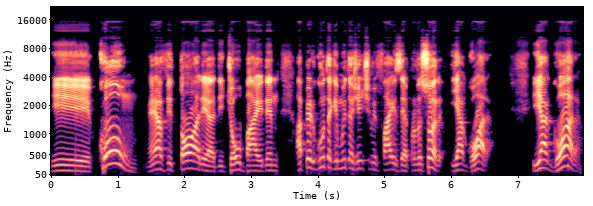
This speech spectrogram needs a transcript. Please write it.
e com né, a vitória de Joe Biden, a pergunta que muita gente me faz é, professor, e agora? E agora?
